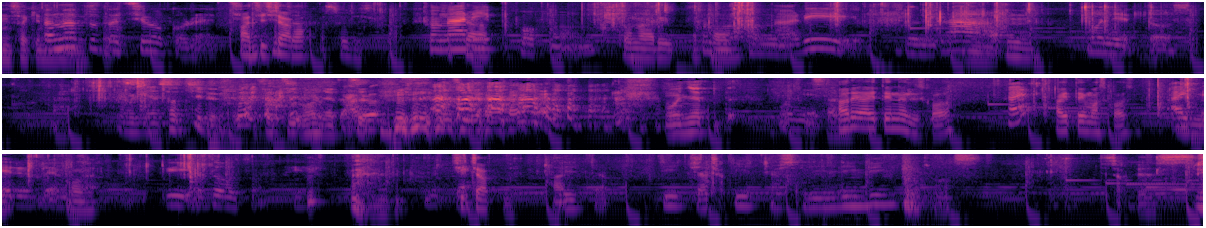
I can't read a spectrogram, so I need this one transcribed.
ん？先の。あなたたちはこれ。あちっちゃそうですか隣ポホン。隣ポホン。その隣分がモネとそこ。もにゃ、そっち Sochi だあれ開いてないんですか？はい開いてますか？開いてる全部、いいよどうぞ。ちっちゃ。ちっちゃちっちゃちっちゃリンリン。ちっちゃです。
